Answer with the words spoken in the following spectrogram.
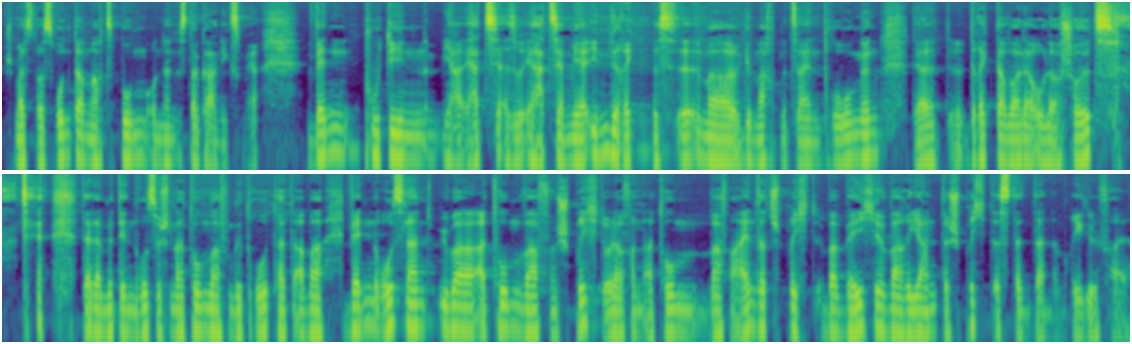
Schmeißt was runter, macht's Bumm und dann ist da gar nichts mehr. Wenn Putin, ja, er hat's also er hat's ja mehr indirekt bis, äh, immer gemacht mit seinen Drohungen. Der äh, Direktor war da Olaf Scholz der da mit den russischen Atomwaffen gedroht hat. Aber wenn Russland über Atomwaffen spricht oder von Atomwaffeneinsatz spricht, über welche Variante spricht es denn dann im Regelfall?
